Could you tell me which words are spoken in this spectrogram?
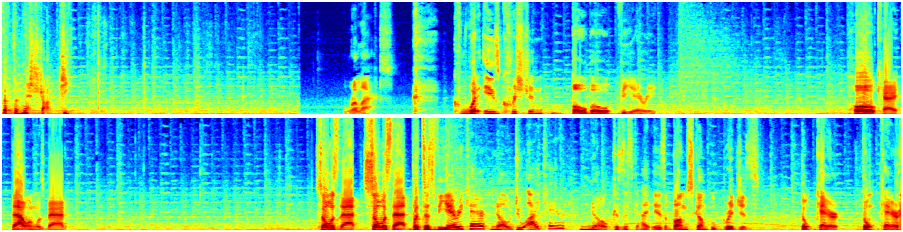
The finesse shot. He. Relax. what is Christian Bobo Vieri? Okay, that one was bad. So was that. So was that. But does Vieri care? No. Do I care? No, because this guy is a bum scum who bridges. Don't care. Don't care.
